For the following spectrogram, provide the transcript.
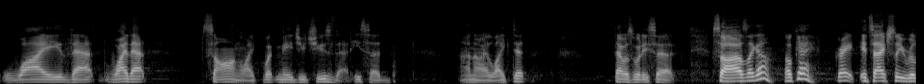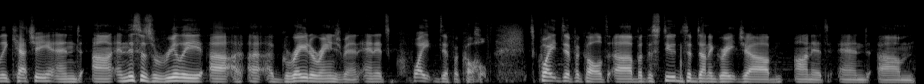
why that, why that song, like what made you choose that, he said, I know, I liked it. That was what he said. So I was like, oh, okay, great. It's actually really catchy, and uh, and this is really uh, a, a, great arrangement, and it's quite difficult. It's quite difficult, uh, but the students have done a great job on it, and um,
